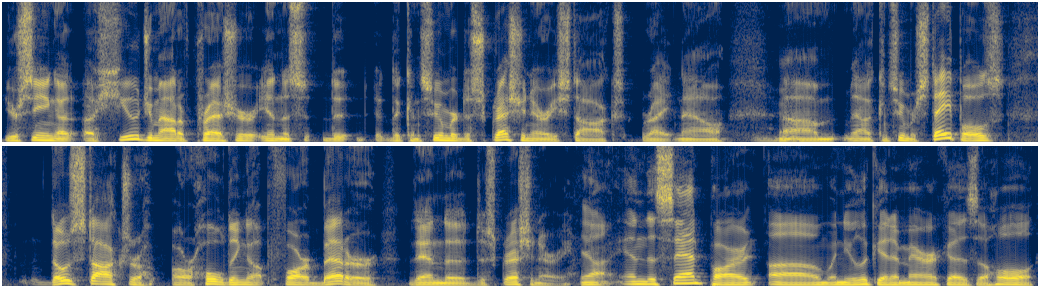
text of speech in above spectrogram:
you're seeing a, a huge amount of pressure in the, the, the consumer discretionary stocks right now. Mm-hmm. Um, now, consumer staples, those stocks are, are holding up far better than the discretionary. Yeah, and the sad part uh, when you look at America as a whole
